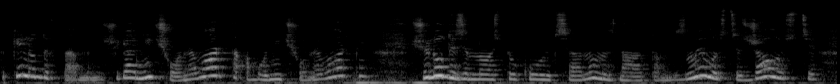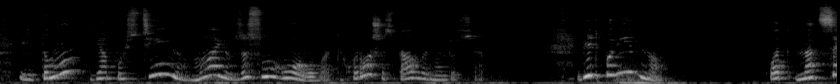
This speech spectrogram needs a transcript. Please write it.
такі люди впевнені, що я нічого не варта або нічого не вартий, що люди зі мною спілкуються, ну не знаю, там з милості, з жалості. І тому я постійно маю заслуговувати хороше ставлення до себе. Відповідно, от на це,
